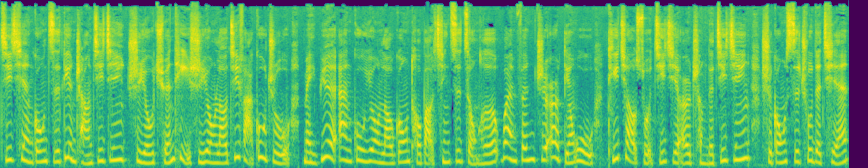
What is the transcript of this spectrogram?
积欠工资垫偿基金是由全体适用劳基法雇主每月按雇佣劳工投保薪资总额万分之二点五提缴所集结而成的基金，是公司出的钱。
